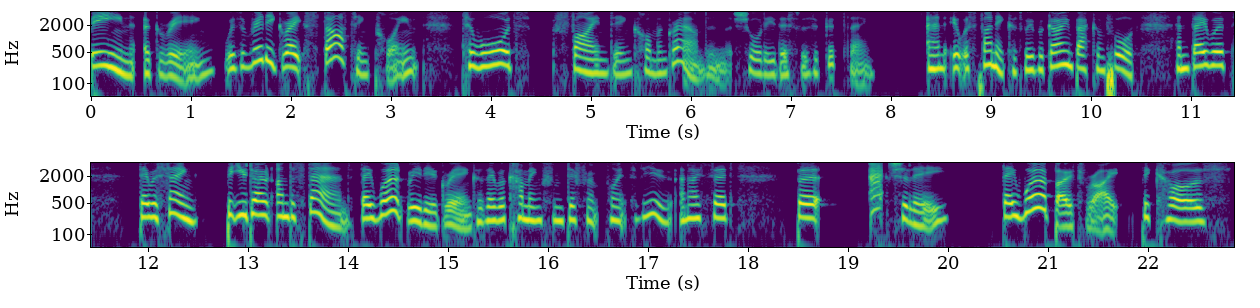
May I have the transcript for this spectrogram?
been agreeing was a really great starting point towards finding common ground, and surely this was a good thing. And it was funny because we were going back and forth, and they were they were saying, "But you don't understand." They weren't really agreeing because they were coming from different points of view. And I said, "But actually, they were both right because."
